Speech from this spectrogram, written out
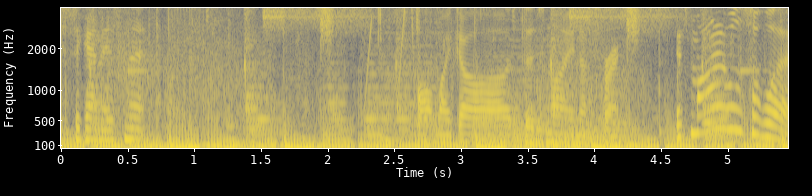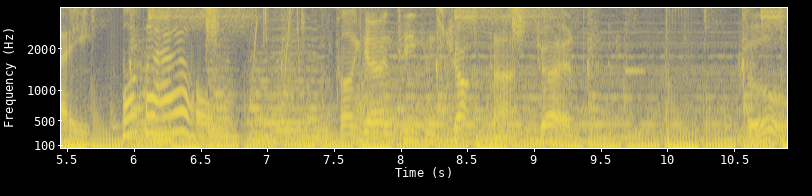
Gonna again, isn't it? Oh my god, there's not enough room. It's miles away! What the hell? Can I go and deconstruct that drone? Cool.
